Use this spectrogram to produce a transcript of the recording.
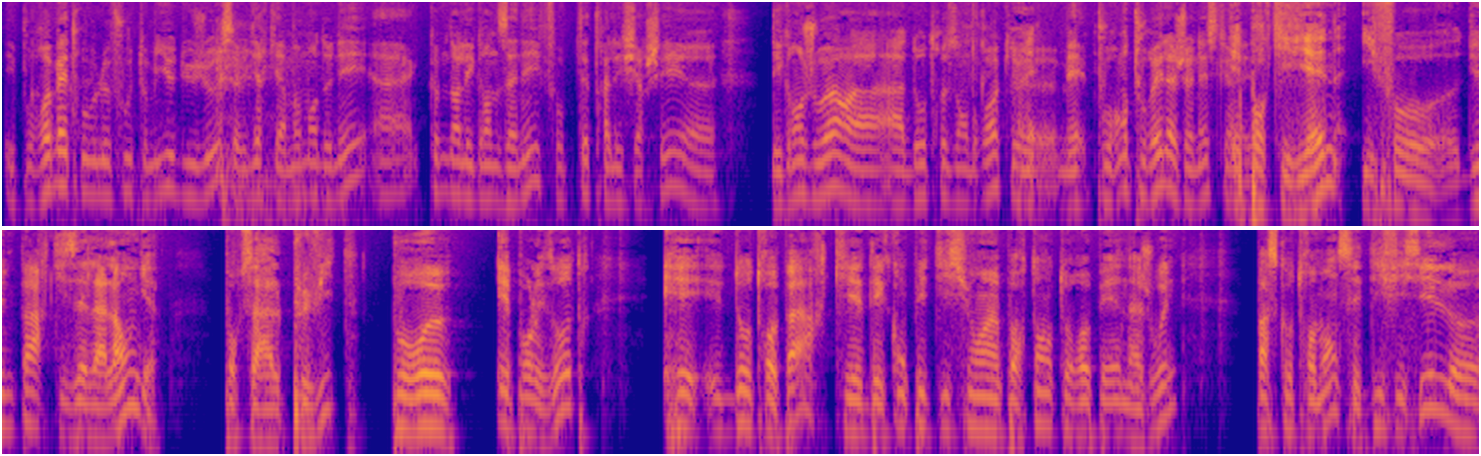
Et pour remettre le foot au milieu du jeu, ça veut dire qu'à un moment donné, euh, comme dans les grandes années, il faut peut-être aller chercher euh, des grands joueurs à, à d'autres endroits, que, Ouais. mais pour entourer la jeunesse. Et pour qu'ils viennent, il faut euh, d'une part qu'ils aient la langue pour que ça aille plus vite pour eux et pour les autres, et d'autre part qu'il y ait des compétitions importantes européennes à jouer, parce qu'autrement c'est difficile euh,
